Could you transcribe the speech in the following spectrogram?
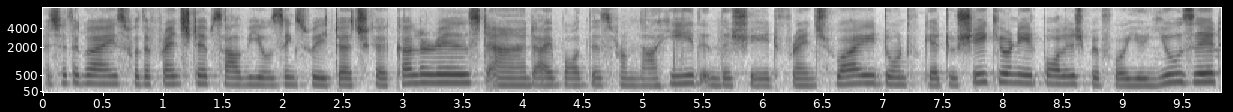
अच्छा तो guys for the French tips I be using sweet touch का colourist and I bought this from Nahid in the shade French white don't get to shake your nail polish before you use it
